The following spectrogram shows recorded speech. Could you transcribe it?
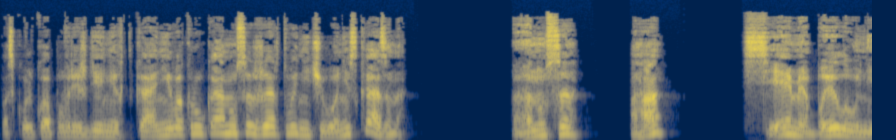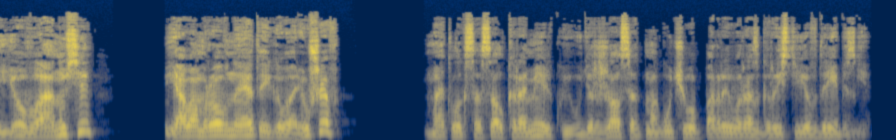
поскольку о повреждениях тканей вокруг ануса жертвы ничего не сказано. «Ануса?» Ага. Семя было у нее в анусе? Я вам ровно это и говорю, шеф. Мэтлок сосал карамельку и удержался от могучего порыва разгрызть ее в дребезги.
